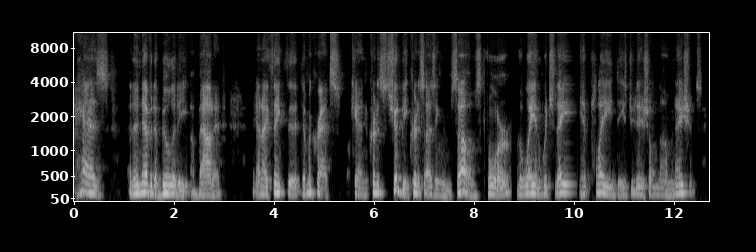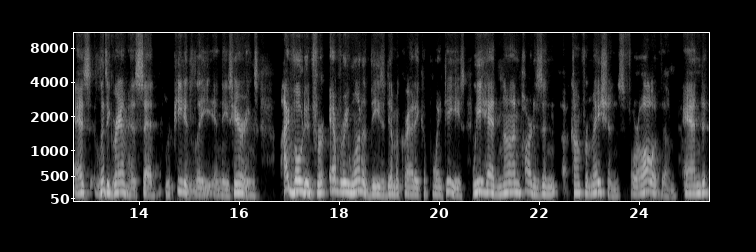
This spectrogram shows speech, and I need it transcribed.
has an inevitability about it. And I think the Democrats can critic- should be criticizing themselves for the way in which they have played these judicial nominations. As Lindsey Graham has said repeatedly in these hearings, I voted for every one of these Democratic appointees. We had nonpartisan uh, confirmations for all of them. And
